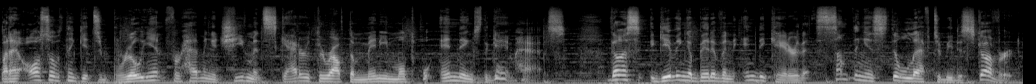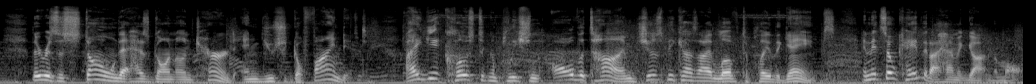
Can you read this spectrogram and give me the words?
but I also think it's brilliant for having achievements scattered throughout the many multiple endings the game has thus giving a bit of an indicator that something is still left to be discovered. There is a stone that has gone unturned and you should go find it. I get close to completion all the time just because I love to play the games, and it's okay that I haven't gotten them all.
